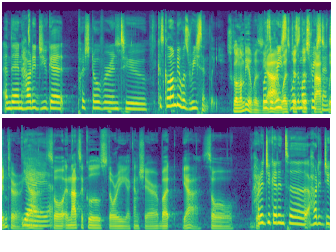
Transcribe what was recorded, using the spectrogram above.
and then how did you get pushed over into? Because Colombia was recently. So Colombia was, Was yeah, rec- was was just most this past recent. winter. Yeah, yeah, yeah. So and that's a cool story I can share. But yeah, so How did you get into? How did you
